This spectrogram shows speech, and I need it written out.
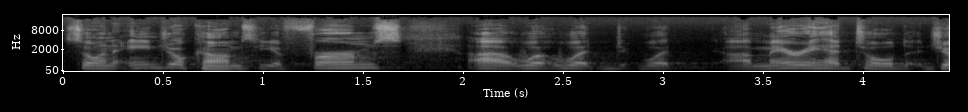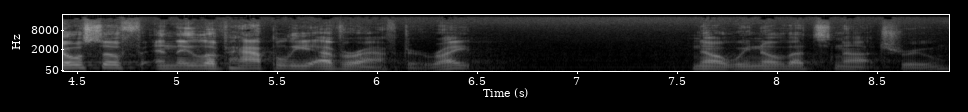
So an angel comes, he affirms uh, what, what, what uh, Mary had told Joseph, and they live happily ever after, right? No, we know that's not true.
